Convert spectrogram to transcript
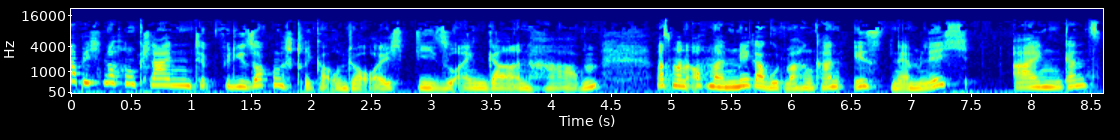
habe ich noch einen kleinen Tipp für die Sockenstricker unter euch, die so ein Garn haben. Was man auch mal mega gut machen kann, ist nämlich ein ganz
